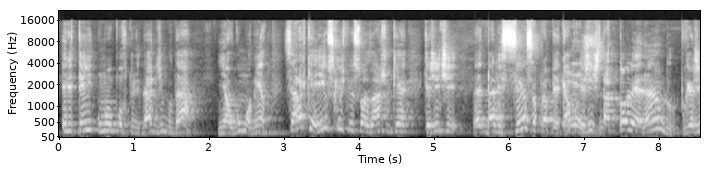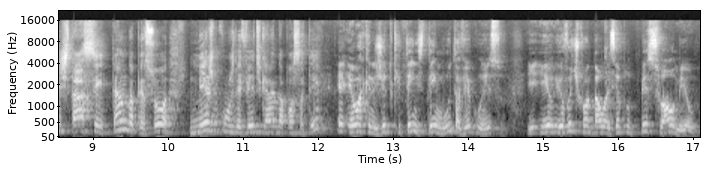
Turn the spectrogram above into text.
ele tem uma oportunidade de mudar em algum momento. Será que é isso que as pessoas acham que, é, que a gente é, dá licença para pecar? Porque a gente está tolerando, porque a gente está aceitando a pessoa, mesmo com os defeitos que ela ainda possa ter? É, eu acredito que tem, tem muito a ver com isso. E, e eu, eu, vou te contar um exemplo pessoal meu.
